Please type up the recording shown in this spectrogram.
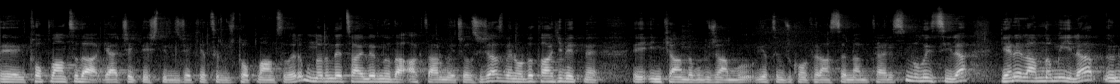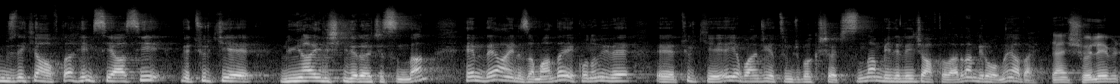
e, toplantı da gerçekleştirilecek yatırımcı toplantıları. Bunların detaylarını da aktarmaya çalışacağız. Ben orada takip etme e, imkanında bulacağım bu yatırımcı konferanslarından bir tanesini. Dolayısıyla genel anlamıyla önümüzdeki hafta hem siyasi ve Türkiye dünya ilişkileri açısından hem de aynı zamanda ekonomi ve e, Türkiye'ye yabancı yatırımcı bakışı açısından belirleyici haftalardan biri olmaya aday. Yani şöyle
